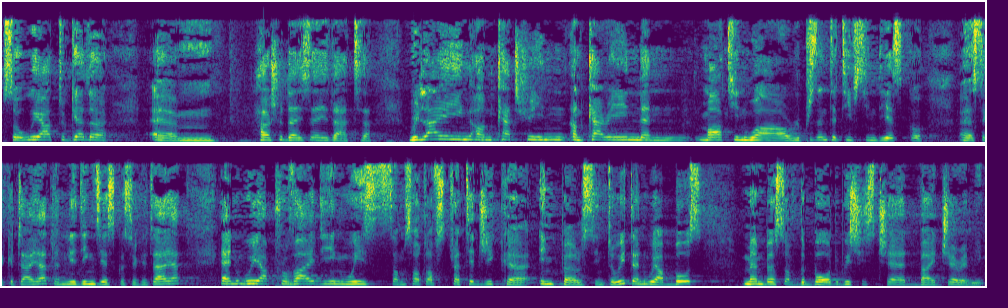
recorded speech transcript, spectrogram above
So we are together um, how should I say that, uh, relying on Catherine, on Karin and Martin, who are representatives in the ESCO uh, Secretariat and leading the ESCO Secretariat, and we are providing with some sort of strategic uh, impulse into it, and we are both members of the board, which is chaired by Jeremy.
